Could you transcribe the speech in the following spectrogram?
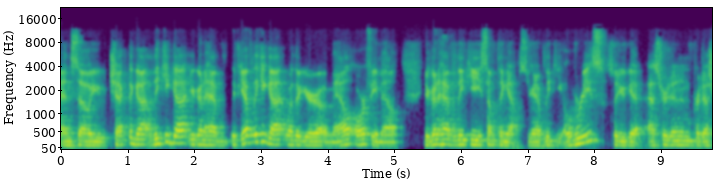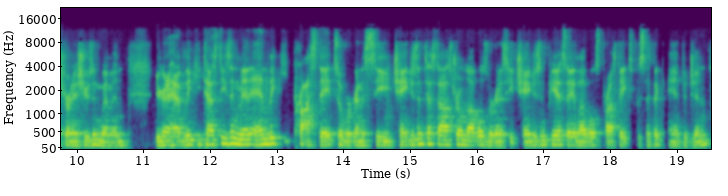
And so you check the gut, leaky gut, you're going to have, if you have leaky gut, whether you're a male or a female, you're going to have leaky something else. You're going to have leaky ovaries. So you get estrogen and progesterone issues in women. You're going to have leaky testes in men and leaky prostate. So we're going to see changes in testosterone levels. We're going to see changes in PSA levels, prostate specific antigen.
